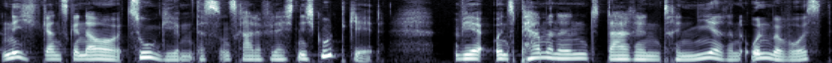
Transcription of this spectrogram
nicht ganz genau zugeben, dass es uns gerade vielleicht nicht gut geht, wir uns permanent darin trainieren, unbewusst,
